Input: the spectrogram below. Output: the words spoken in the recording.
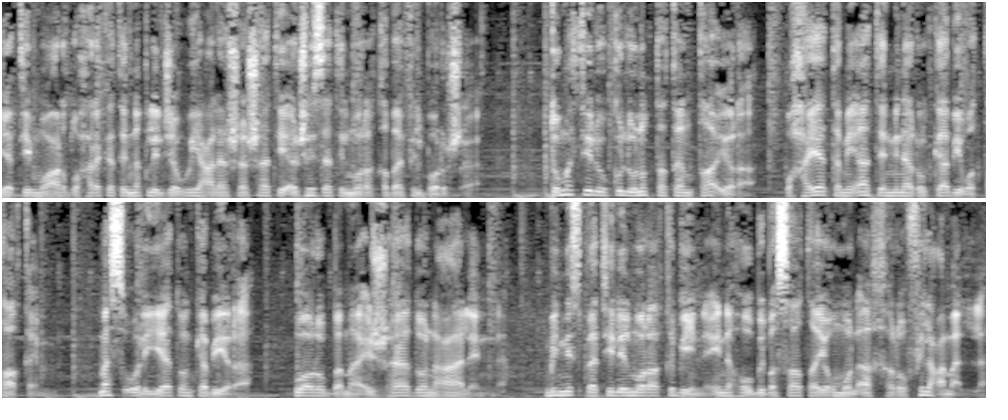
يتم عرض حركة النقل الجوي على شاشات أجهزة المراقبة في البرج. تمثل كل نقطة طائرة وحياة مئات من الركاب والطاقم. مسؤوليات كبيرة وربما إجهاد عال. بالنسبة للمراقبين إنه ببساطة يوم آخر في العمل.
